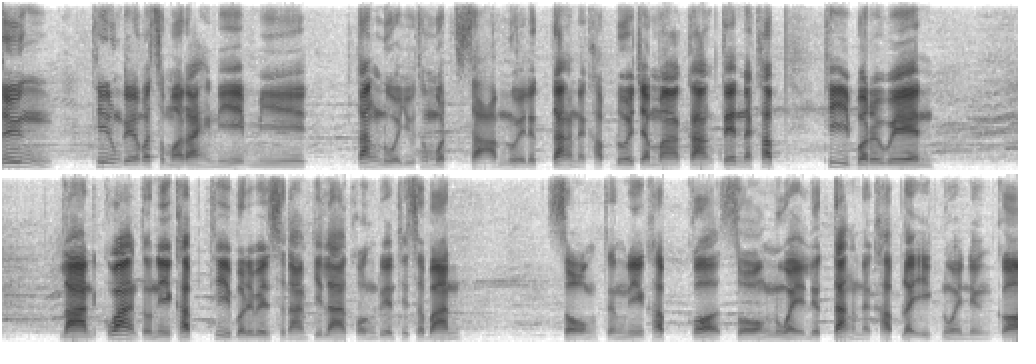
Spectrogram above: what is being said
ซึ่งที่โรงเรียนวัดสมราแห่งนี้มีตั้งหน่วยอยู่ทั้งหมด 3 หน่วยเลือกตั้งนะครับ โดยจะมากางเต็นท์นะครับที่บริเวณลานกว้างตรงนี้ครับที่บริเวณสนามกีฬาของโรงเรียนเทศบาล 2 ตรงนี้ครับก็ 2 หน่วยเลือกตั้งนะครับ และอีกหน่วยหนึ่งก็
